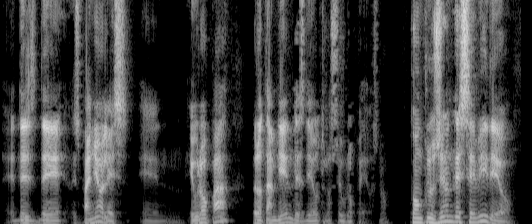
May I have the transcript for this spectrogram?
eh, desde españoles en Europa, pero también desde otros europeos. ¿no? Conclusión de ese vídeo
